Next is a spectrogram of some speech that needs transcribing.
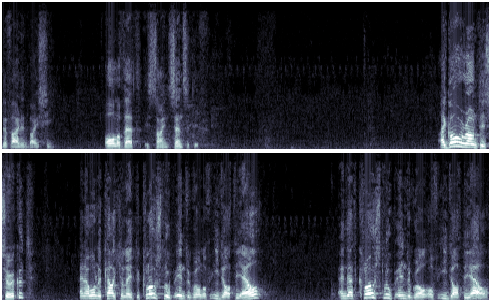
divided by C. All of that is sign sensitive. I go around this circuit and I want to calculate the closed loop integral of E dot dl. And that closed loop integral of E dot dl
